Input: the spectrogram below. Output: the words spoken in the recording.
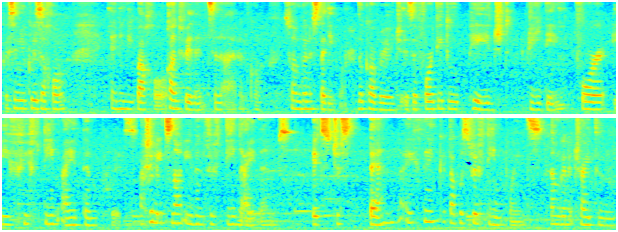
kasi may quiz ako and hindi pa ako confident sa naaral ko. So I'm gonna study more. The coverage is a 42-paged reading for a 15-item quiz. Actually, it's not even 15 items. It's just 10, I think. That was 15 points. I'm gonna try to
